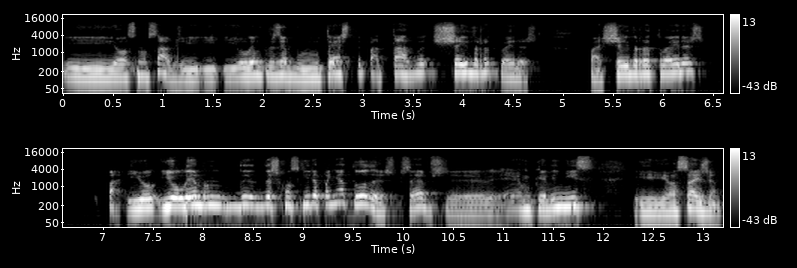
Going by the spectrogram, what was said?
e, ou se não sabes. E, e, e eu lembro, por exemplo, o teste estava cheio de ratoeiras. Pá, cheio de ratoeiras. Pá, e eu, eu lembro-me de, de, as conseguir apanhar todas, percebes? É, é um bocadinho isso. E, ou seja,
